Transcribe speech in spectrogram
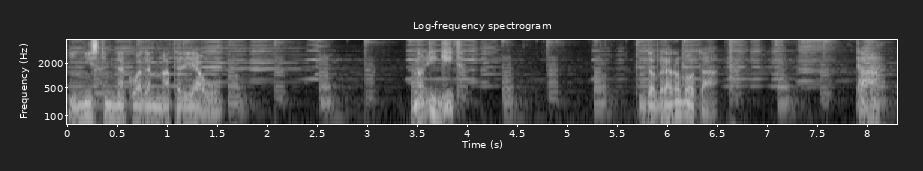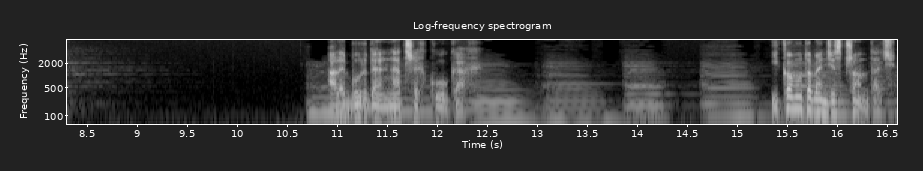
I niskim nakładem materiału. No i git. Dobra robota. Ta. Ale burdel na trzech kółkach. I komu to będzie sprzątać?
